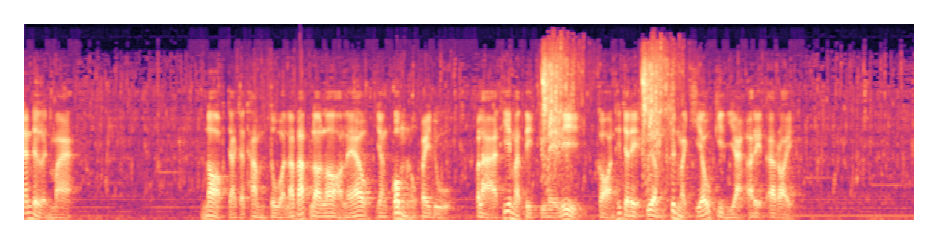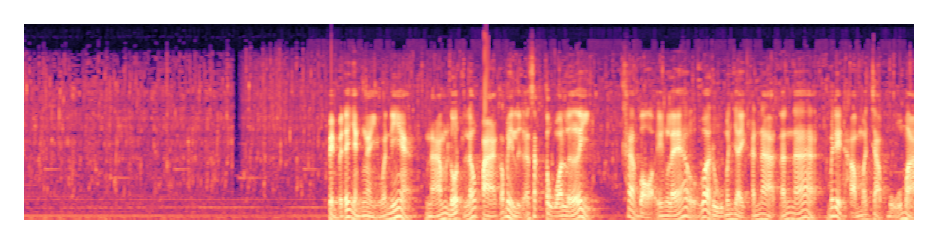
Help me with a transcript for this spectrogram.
นั้นเดินมา นอกจากจะทำตัวลับๆล่อๆแล้วยังก้มลงไปดู ปลาที่มาติดอยู่ในลี่ก่อนที่จะได้เอื้อมขึ้นมาเคี้ยวกินอย่างอร็ดอร่อยเป็นไปได้ยังไงวะเนี่ย น้ำลดแล้วปลาก็ไม่เหลือสักตัวเลย ข้าบอกเองแล้วว่ารูมันใหญ่ขนาดนั้นนะ ไม่ได้ทำมาจับหมูหมา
